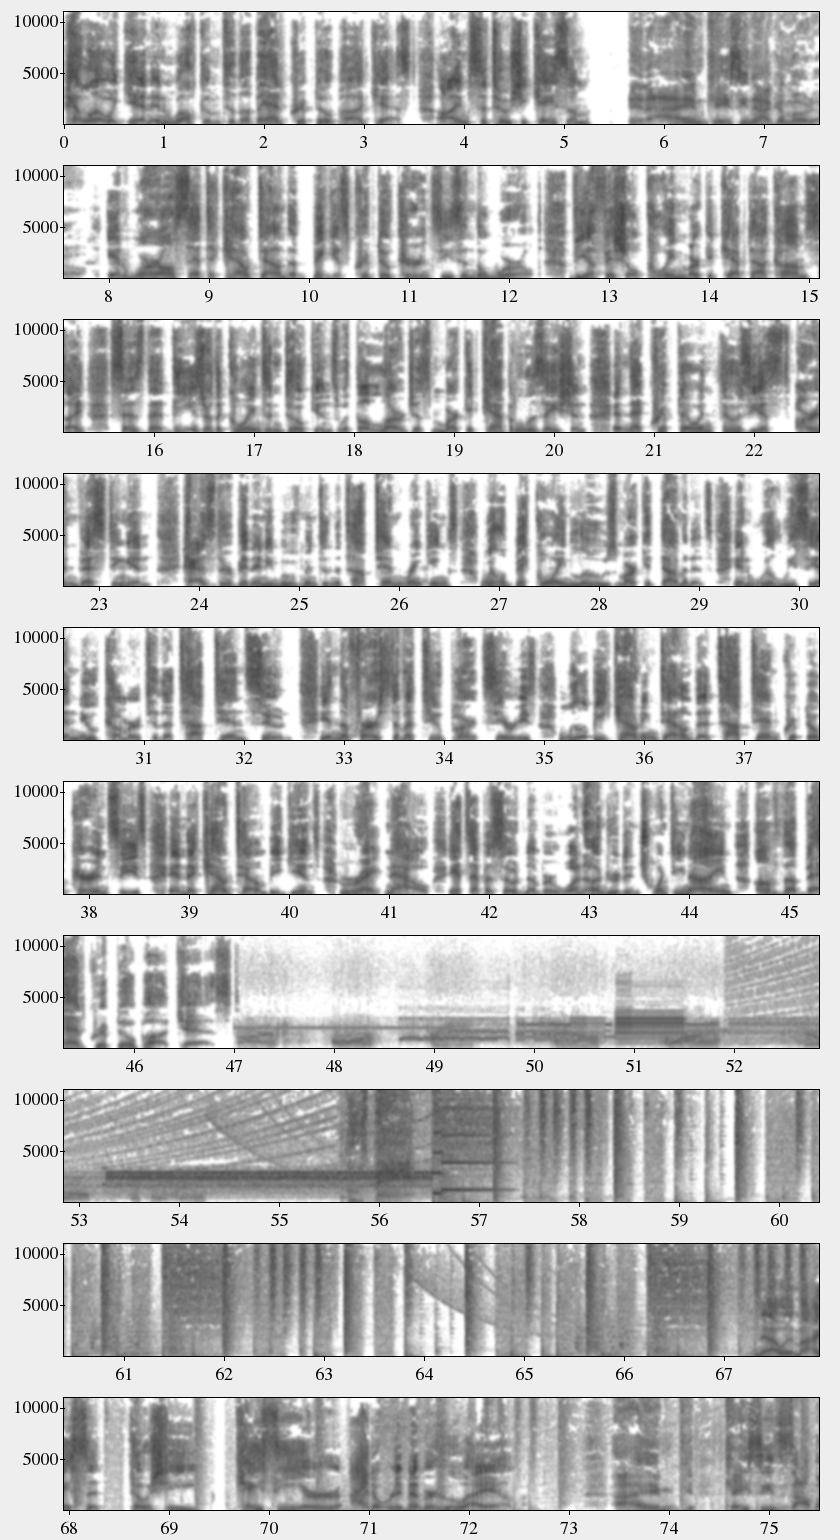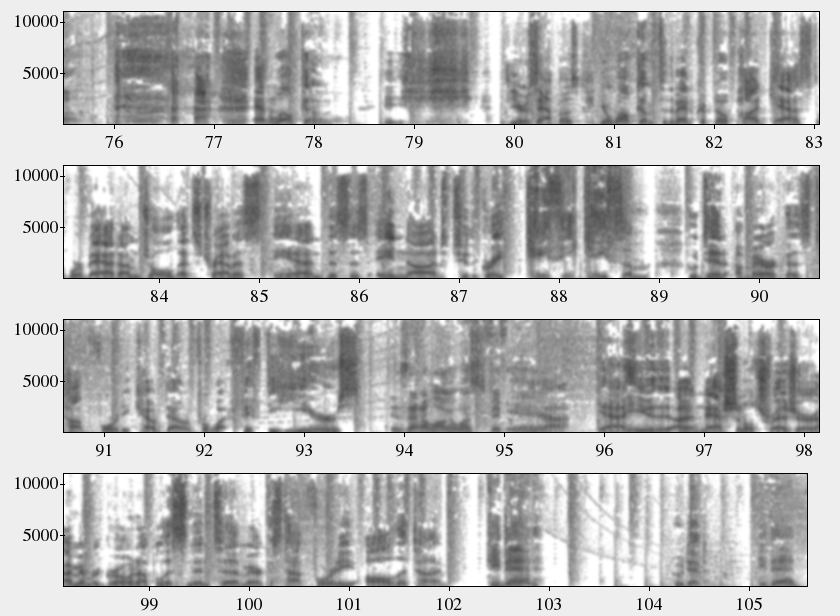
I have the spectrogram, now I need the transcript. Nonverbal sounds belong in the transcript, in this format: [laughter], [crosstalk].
Hello again and welcome to the Bad Crypto Podcast. I'm Satoshi Kasem. And I'm Casey Nakamoto. And we're all set to count down the biggest cryptocurrencies in the world. The official coinmarketcap.com site says that these are the coins and tokens with the largest market capitalization and that crypto enthusiasts are investing in. Has there been any movement in the top 10 rankings? Will Bitcoin lose market dominance? And will we see a newcomer to the top 10 soon? In the first of a two part series, we'll be counting down the top 10 cryptocurrencies currencies, and the countdown begins right now. It's episode number 129 of the Bad Crypto Podcast. Five, four, three, two, one, zero, ignition. Who's bad? Now, am I Satoshi Casey or I don't remember who I am? I'm Casey Zabo. [laughs] and welcome. To your Zappos. You're welcome to the Bad Crypto Podcast. We're bad. I'm Joel. That's Travis. And this is a nod to the great Casey Kasem, who did America's Top 40 Countdown for what, 50 years? Is that how long it was? 50 years? Yeah. He a national treasure. I remember growing up listening to America's Top 40 all the time. He did? Who did? He did?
